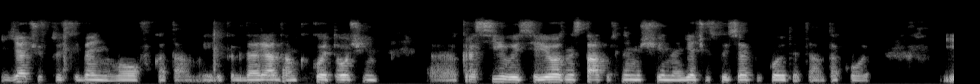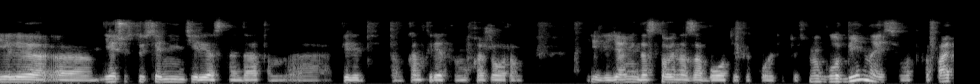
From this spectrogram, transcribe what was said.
я чувствую себя неловко там, или когда рядом какой-то очень э, красивый, серьезный, статусный мужчина, я чувствую себя какой-то там такой или э, я чувствую себя неинтересно, да, там, э, перед там, конкретным ухажером, или я недостойна заботы какой-то. То есть, ну, глубинно, если вот копать,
